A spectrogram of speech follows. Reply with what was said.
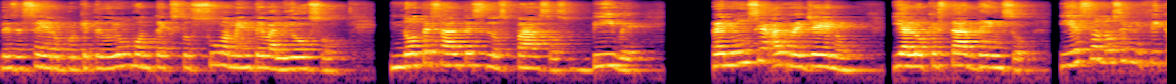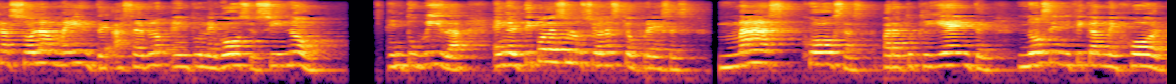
desde cero porque te doy un contexto sumamente valioso. No te saltes los pasos, vive, renuncia al relleno y a lo que está denso. Y eso no significa solamente hacerlo en tu negocio, sino en tu vida, en el tipo de soluciones que ofreces. Más cosas para tu cliente no significa mejor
